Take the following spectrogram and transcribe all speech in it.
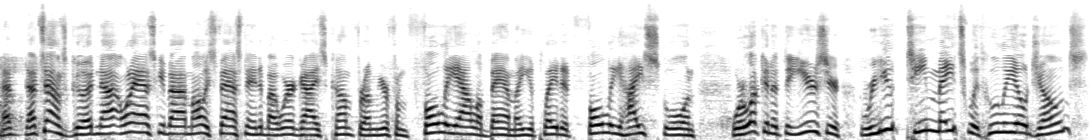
That, that sounds good. Now, I want to ask you about, I'm always fascinated by where guys come from. You're from Foley, Alabama. You played at Foley High School, and we're looking at the years here. Were you teammates with Julio Jones?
